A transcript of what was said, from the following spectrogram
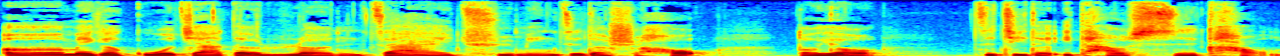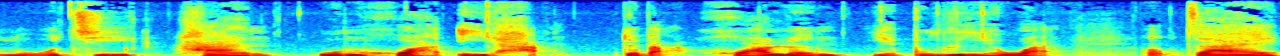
呃，每个国家的人在取名字的时候，都有自己的一套思考逻辑和文化意涵，对吧？华人也不例外哦。在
